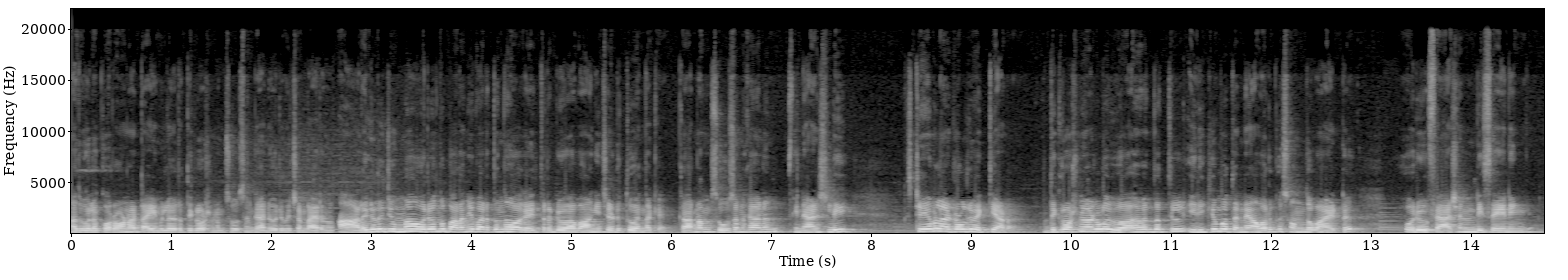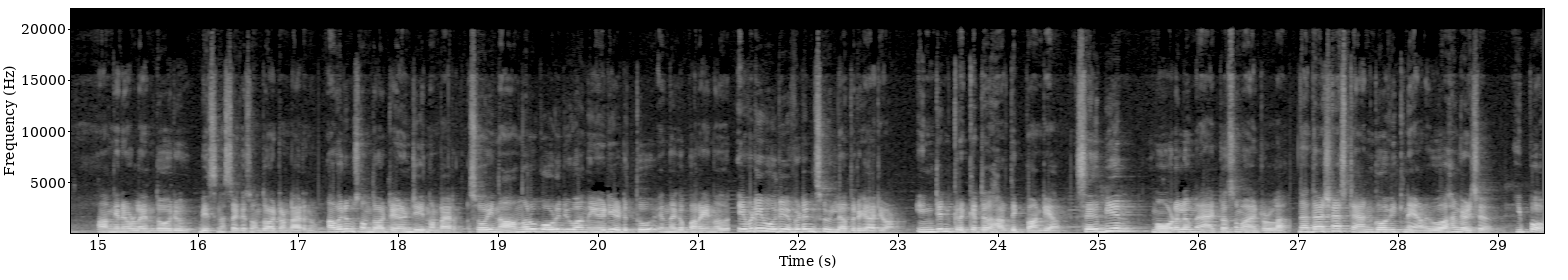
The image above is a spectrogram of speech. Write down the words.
അതുപോലെ കൊറോണ ടൈമിൽ ഋത്തിക് റോഷനും സൂസൻ ഖാനും ഒരുമിച്ചുണ്ടായിരുന്നു. ആളുകൾ ചുമ്മാ ഓരോന്ന് പറഞ്ഞു പരത്തുന്ന പോകാം ഇത്ര രൂപ വാങ്ങിച്ചെടുത്തു എന്നൊക്കെ. കാരണം സൂസൻ ഖാനും ഫിനാൻഷ്യലി സ്റ്റേബിൾ ആയിട്ടുള്ള ഒരു വ്യക്തിയാണ്. ഋത്തിക് റോഷനുമായിട്ടുള്ള വിവാഹബന്ധത്തിൽ ഇരിക്കുമ്പോൾ തന്നെ അവർക്ക് സ്വന്തമായിട്ട് ഒരു ഫാഷൻ ഡിസൈനിങ് അങ്ങനെയുള്ള എന്തോ ഒരു ബിസിനസ് ഒക്കെ സ്വന്തമായിട്ടുണ്ടായിരുന്നു. അവരും സ്വന്തമായിട്ട് ഏൺ ചെയ്യുന്നുണ്ടായിരുന്നു. സോ ഈ നാനൂറ് കോടി രൂപ നേടിയെടുത്തു എന്നൊക്കെ പറയുന്നത് എവിടെയും ഒരു എവിഡൻസും ഇല്ലാത്തൊരു കാര്യമാണ്. Indian cricketer Hardik Pandya Serbian മോഡലും ആക്ട്രസുമായിട്ടുള്ള നതാഷ സ്റ്റാൻഗോവിക്കിനെയാണ് വിവാഹം കഴിച്ചത്. ഇപ്പോൾ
